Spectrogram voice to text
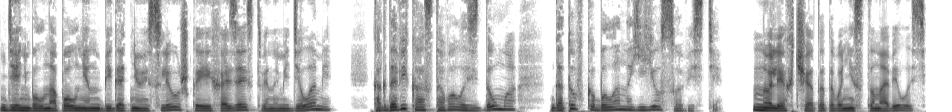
День был наполнен беготнёй с Лёшкой и хозяйственными делами. Когда Вика оставалась дома, готовка была на ее совести. Но легче от этого не становилось.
